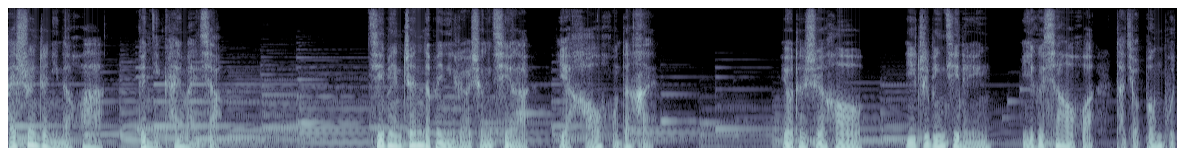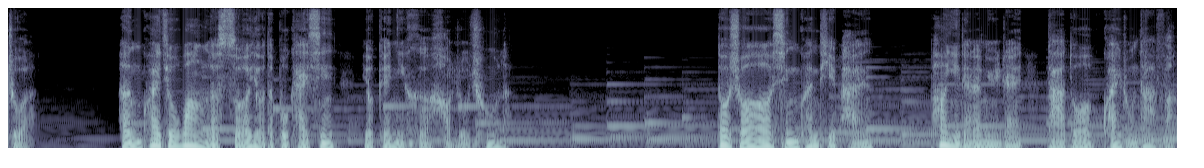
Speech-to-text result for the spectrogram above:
还顺着你的话跟你开玩笑，即便真的被你惹生气了，也好哄得很。有的时候，一支冰激凌，一个笑话，他就绷不住了，很快就忘了所有的不开心，又跟你和好如初了。都说心宽体盘，胖一点的女人大多宽容大方，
